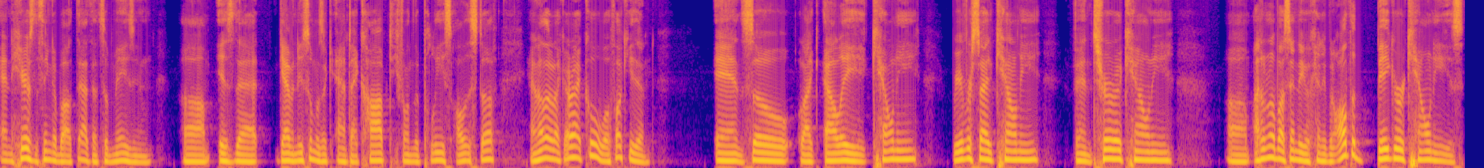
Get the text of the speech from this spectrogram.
And here's the thing about that that's amazing um, is that Gavin Newsom was like anti-cop, defund the police, all this stuff, and now they're like, "All right, cool. Well, fuck you then." And so, like LA County, Riverside County, Ventura County, um, I don't know about San Diego County, but all the bigger counties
